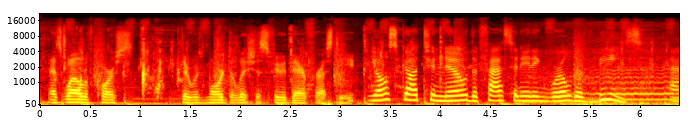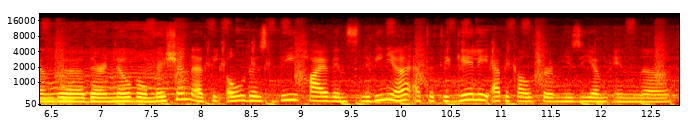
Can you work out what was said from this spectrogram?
As well, of course, there was more delicious food there for us to eat. You also got to know the fascinating world of bees and uh, their noble mission at the oldest beehive in Slovenia at the Tigeli Apiculture Museum in uh.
